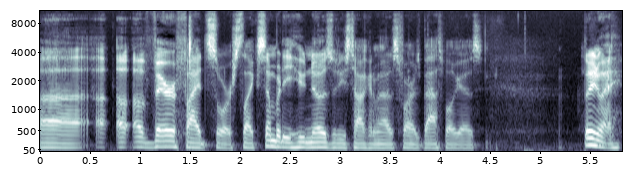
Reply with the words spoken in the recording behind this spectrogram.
uh, a, a verified source, like somebody who knows what he's talking about as far as basketball goes. But anyway,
